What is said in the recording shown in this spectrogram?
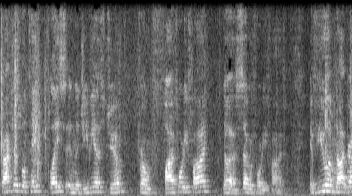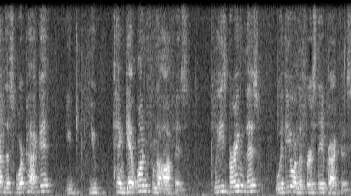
Practice will take place in the GBS gym from 5:45 Uh, to 7:45. If you have not grabbed the sport packet, you you can get one from the office. Please bring this with you on the first day of practice.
